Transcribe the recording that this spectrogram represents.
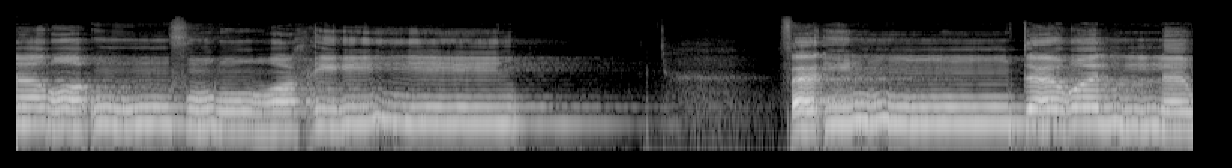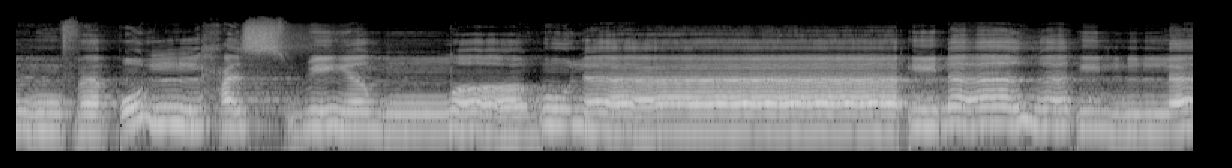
رؤوف رحيم. فإن تولوا فقل حسبي الله لا إله إلا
